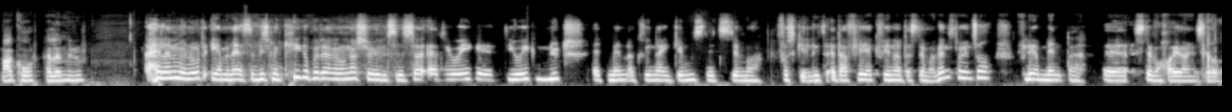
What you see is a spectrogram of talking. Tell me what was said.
Meget kort, halvanden minut. Halvandet minut. Jamen altså, hvis man kigger på den undersøgelse, så er det jo ikke, det er jo ikke nyt, at mænd og kvinder i gennemsnit stemmer forskelligt. At der er flere kvinder, der stemmer venstreorienteret, flere mænd, der øh, stemmer højreorienteret.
